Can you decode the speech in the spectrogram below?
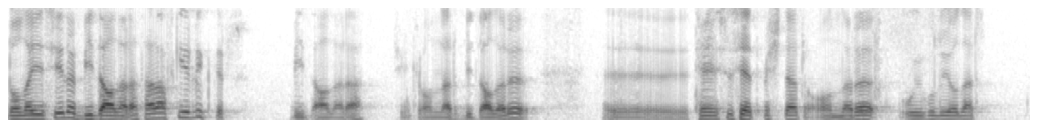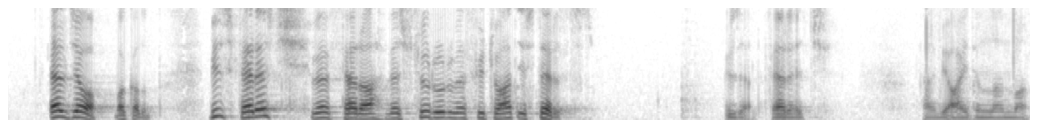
dolayısıyla bid'alara tarafgirliktir. Bid'alara, Çünkü onlar bidaları e, tesis etmişler, onları uyguluyorlar. El cevap bakalım. Biz fereç ve ferah ve sürur ve fütuhat isteriz. Güzel. Fereç. Yani bir aydınlanma.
